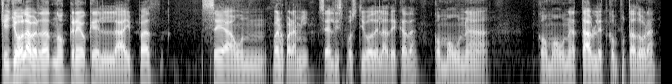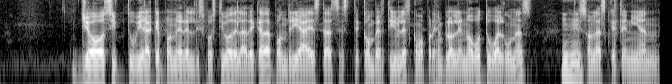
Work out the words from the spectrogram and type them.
Que yo, la verdad, no creo que el iPad sea un, bueno, para mí, sea el dispositivo de la década como una, como una tablet computadora. Yo si tuviera que poner el dispositivo de la década pondría estas este, convertibles, como por ejemplo Lenovo tuvo algunas, que son las que tenían,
